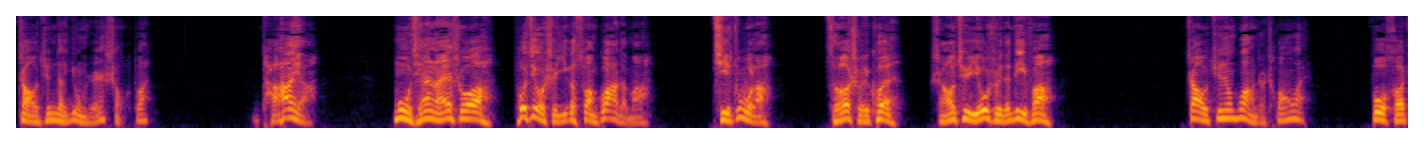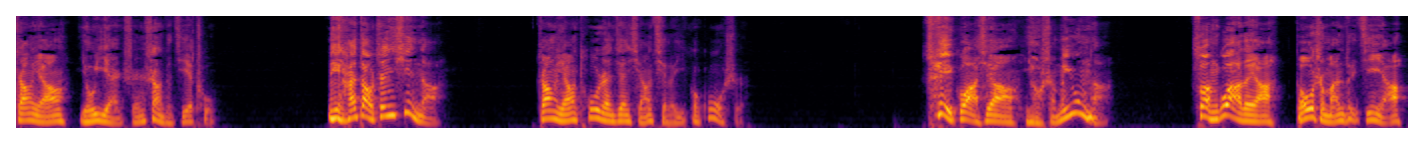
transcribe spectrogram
赵军的用人手段。他呀，目前来说，不就是一个算卦的吗？记住了，择水困，少去有水的地方。赵军望着窗外。不和张扬有眼神上的接触，你还倒真信呢？张扬突然间想起了一个故事。这卦象有什么用呢？算卦的呀，都是满嘴金牙，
